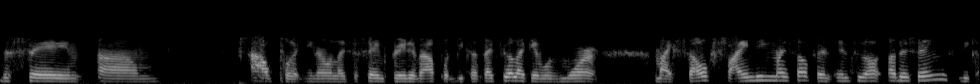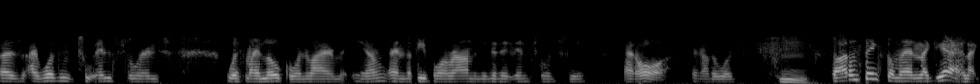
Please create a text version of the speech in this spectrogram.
the same um output, you know, like the same creative output because I feel like it was more myself finding myself in, into other things because I wasn't too influenced with my local environment, you know, and the people around me didn't influence me at all. In other words, mm. so I don't think so, man. Like, yeah, like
